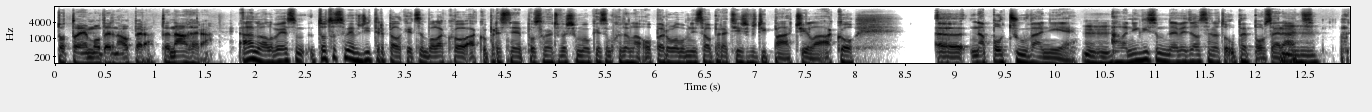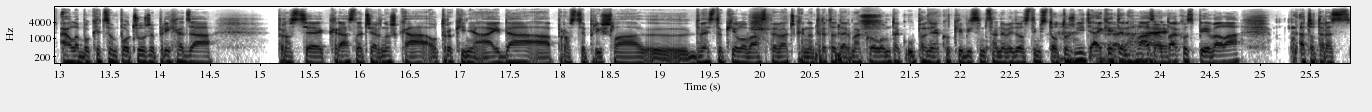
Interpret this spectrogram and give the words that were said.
toto je moderná opera, to je nádhera. Áno, alebo ja som, toto som ja vždy trpel, keď som bol ako, ako presne posluchač vašemu, keď som chodil na operu, lebo mne sa opera tiež vždy páčila, ako na počúvanie. Mm-hmm. Ale nikdy som nevedel sa na to úplne pozerať. Mm-hmm. Alebo keď som počul, že prichádza proste krásna černoška, otrokyňa Aida a proste prišla e, 200-kilová spevačka natretá dermakolom, tak úplne ako keby som sa nevedel s tým stotožniť, aj keď ten hlas a to ako spievala, a to teraz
